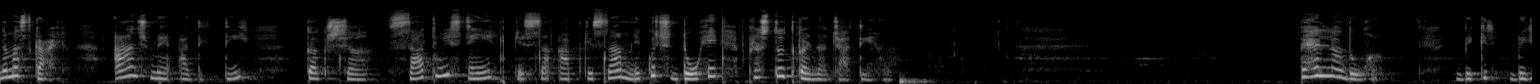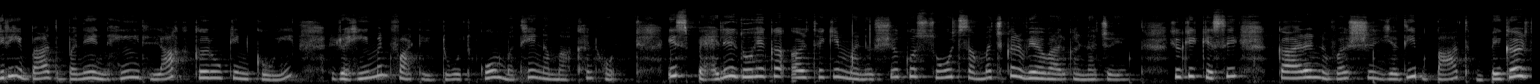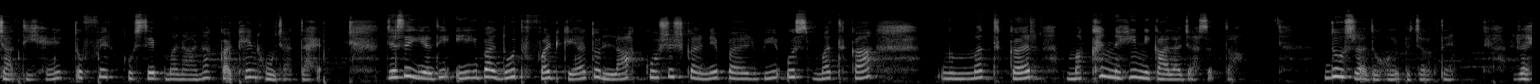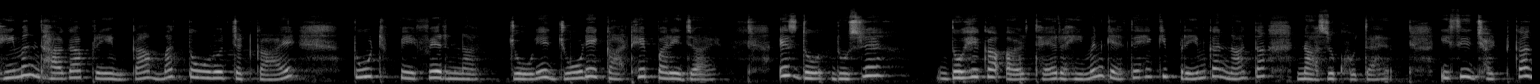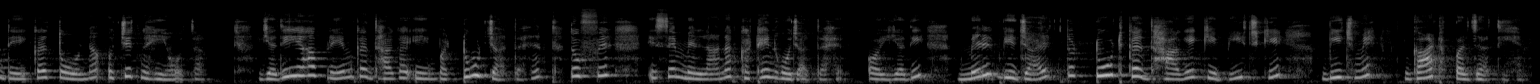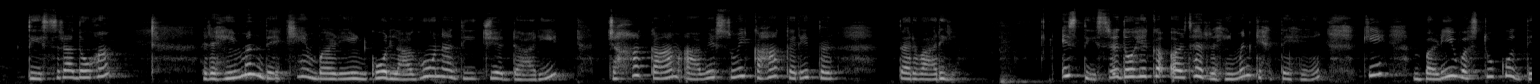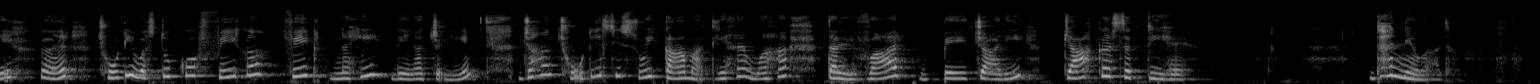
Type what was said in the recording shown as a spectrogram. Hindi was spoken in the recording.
नमस्कार। आज मैं आदित्य कक्षा सातवीं सी के सा, आपके सामने कुछ दोहे प्रस्तुत करना चाहती हूँ। पहला दोहा बिगड़ बिगड़ी बात बने नहीं, लाख करो किन कोई, रहीमन फाटे दूध को मथे न माखन हो इस पहले दोहे का अर्थ है कि मनुष्य को सोच समझकर व्यवहार करना चाहिए, क्योंकि किसी कारणवश यदि बात बिगड़ जाती है तो फिर उसे मनाना कठिन हो जाता है। जैसे यदि एक बार दूध फट गया तो लाख कोशिश करने पर भी उस मत का, मत कर मक्खन नहीं निकाला जा सकता। दूसरा दोहे पे चलते हैं। रहीमन धागा प्रेम का मत तोड़ो, चटकाए, टूट पे फिर न जोड़े जोड़े काठे परे जाए। इस दो, दूसरे दोहे का अर्थ है, रहीमन कहते हैं कि प्रेम का नाता नाजुक होता है। इसी झटका देकर तोड़ना उचित नहीं होता। यदि यह प्रेम का धागा एक बार टूट जाता है तो फिर इसे मिलाना कठिन हो जाता है। और यदि मिल भी जाए तो टूट कर धागे के बीच के बीच में गांठ पड़ जाती है। तीसरा दोहा रहीमन देखें बड़ेन को लागू न दीजिए डारी जहाँ काम आवे सुई कहाँ करे तर, तरवारी। इस तीसरे दोहे का अर्थ रहीमन कहते हैं कि बड़ी वस्तु को देखकर, छोटी वस्तु को फेंक फेंक नहीं देना चाहिए। जहाँ छोटी सी सुई काम आती है, वहाँ तलवार बेचारी क्या कर सकती है? धन्यवाद।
